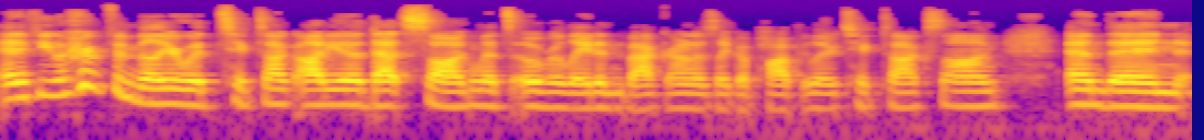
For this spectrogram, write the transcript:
And if you aren't familiar with TikTok audio, that song that's overlaid in the background is like a popular TikTok song. And then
